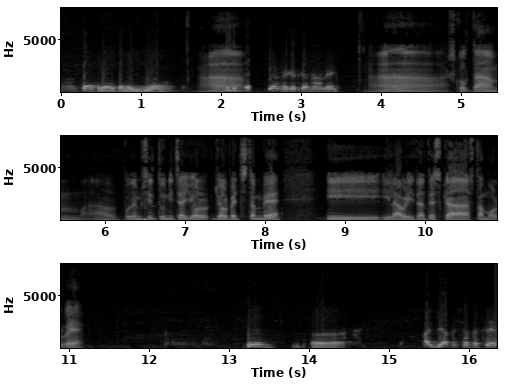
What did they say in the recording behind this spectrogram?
Ah, clar, però a televisió. Ah, En aquest canal, eh? Ah, escolta'm, el podem sintonitzar, jo, jo el veig també, i, i la veritat és que està molt bé. Bé, eh, ja ha deixat de ser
